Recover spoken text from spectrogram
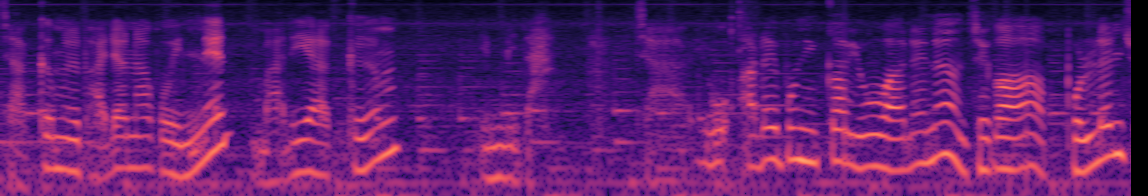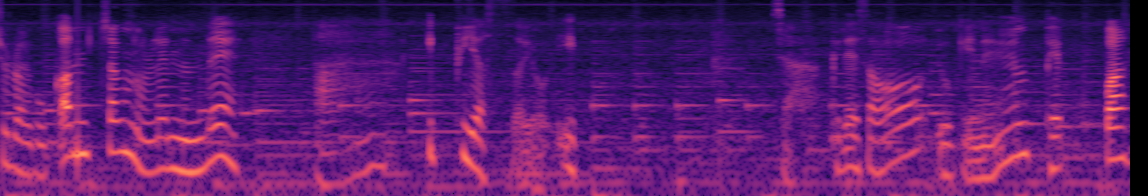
자 금을 발현하고 있는 마리아 금입니다 자 요 아래 보니까 요 아래는 제가 벌레인 줄 알고 깜짝 놀랐는데 아 잎이었어요 잎 자 그래서 여기는 100번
